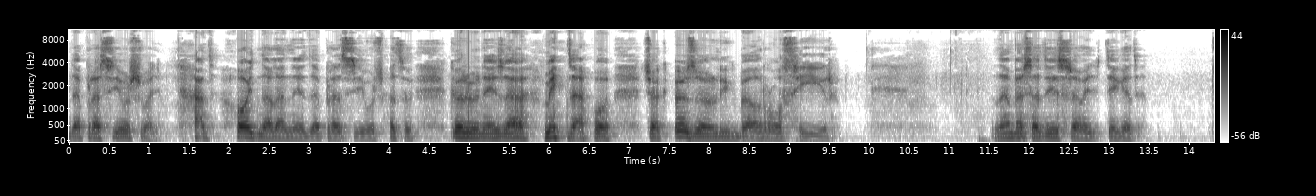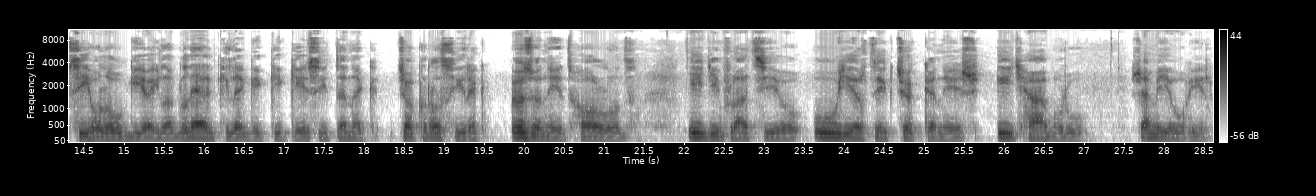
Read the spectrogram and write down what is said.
Depressziós vagy? Hát, hogy ne lennél depressziós? Hát, körülnézel, mindenhol csak özönlik be a rossz hír. Nem veszed észre, hogy téged pszichológiailag, lelkileg kikészítenek, csak rossz hírek özönét hallod. Így infláció, úgy értékcsökkenés, így háború, semmi jó hír.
